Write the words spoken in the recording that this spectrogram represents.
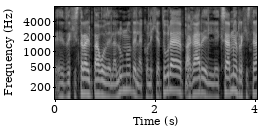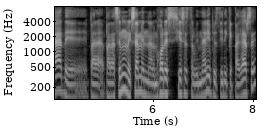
eh, registrar el pago del alumno, de la colegiatura, pagar el examen, registrar, de, para, para, hacer un examen, a lo mejor es, si es extraordinario, pues tiene que pagarse.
